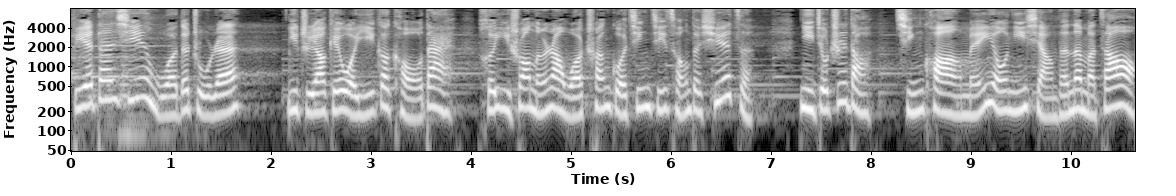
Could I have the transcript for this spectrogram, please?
别担心，我的主人，你只要给我一个口袋和一双能让我穿过荆棘丛的靴子，你就知道情况没有你想的那么糟。”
